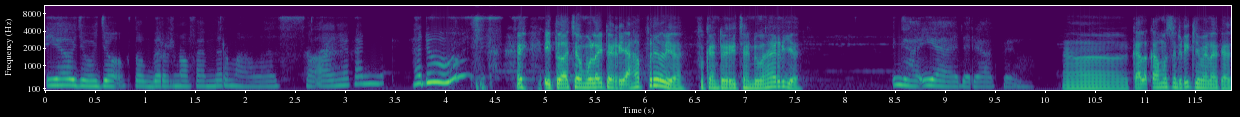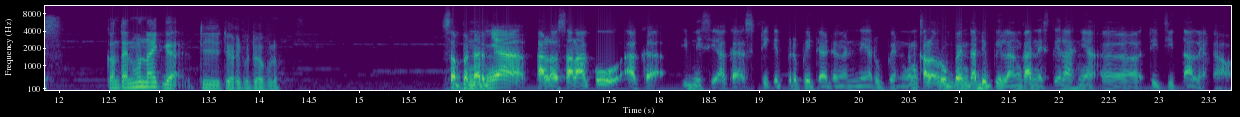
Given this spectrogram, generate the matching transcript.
Iya ujung-ujung Oktober, November males. Soalnya kan, aduh, Eh, itu aja mulai dari April ya, bukan dari Januari ya. Enggak, iya dari April. Eh, kalau kamu sendiri gimana, guys? Kontenmu naik nggak di 2020? Sebenarnya kalau salahku agak ini sih agak sedikit berbeda dengan ini Ruben. Kan kalau Ruben tadi bilang kan istilahnya eh, digital ya.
